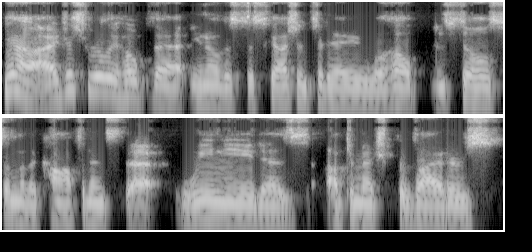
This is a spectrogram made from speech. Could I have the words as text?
Yeah, I just really hope that, you know, this discussion today will help instill some of the confidence that we need as optometric providers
